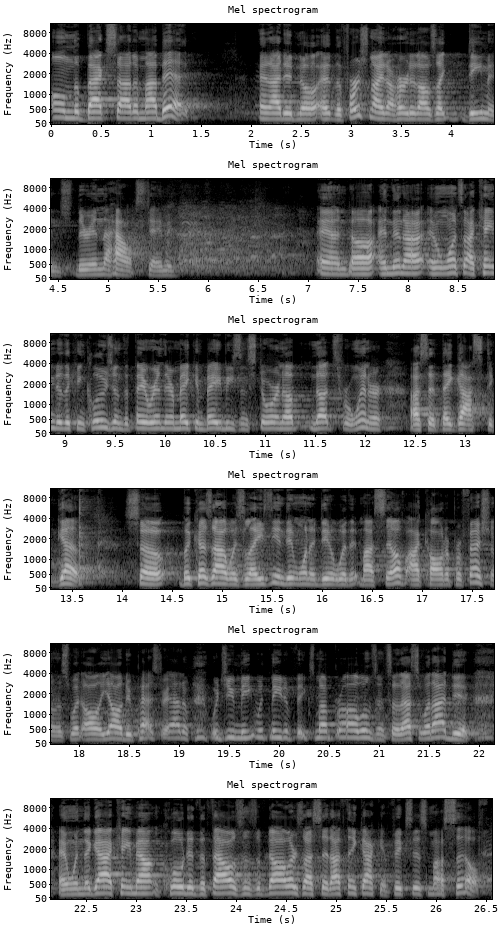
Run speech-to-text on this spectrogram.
on the backside of my bed, and I didn't know. The first night I heard it, I was like, "Demons, they're in the house, Jamie." and uh, and then I and once I came to the conclusion that they were in there making babies and storing up nuts for winter, I said they got to go. So, because I was lazy and didn't want to deal with it myself, I called a professional. That's what all of y'all do. Pastor Adam, would you meet with me to fix my problems? And so that's what I did. And when the guy came out and quoted the thousands of dollars, I said, I think I can fix this myself.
